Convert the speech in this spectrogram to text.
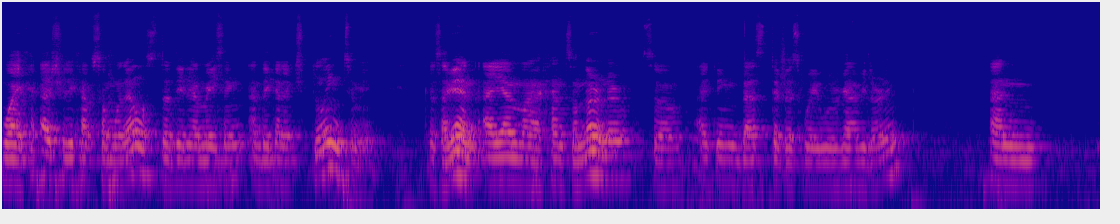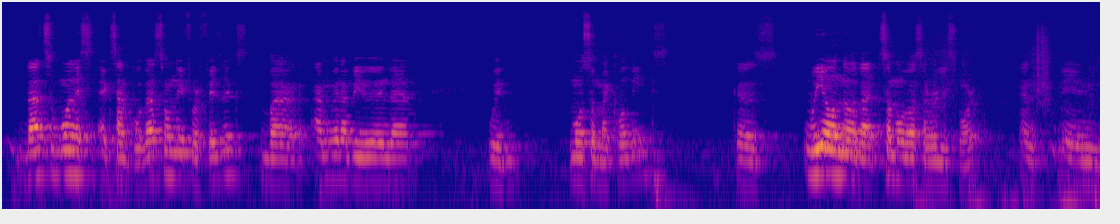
Well, I actually have someone else that did amazing, and they can explain to me. Because again, I am a hands-on learner, so I think that's the best way we're gonna be learning. And that's one example. That's only for physics, but I'm gonna be doing that with most of my colleagues, because we all know that some of us are really smart and in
